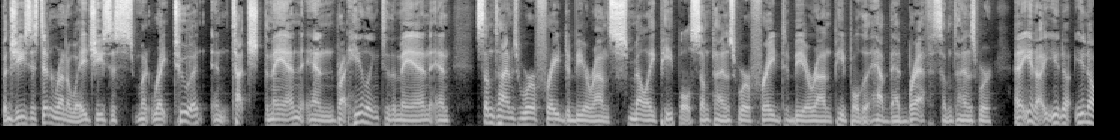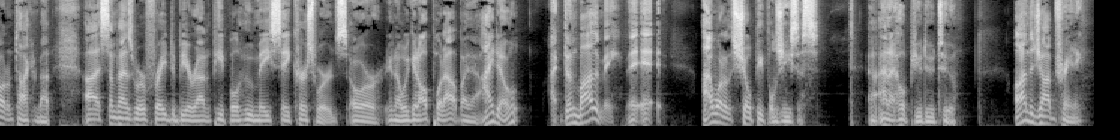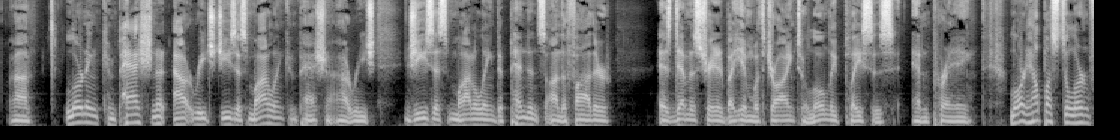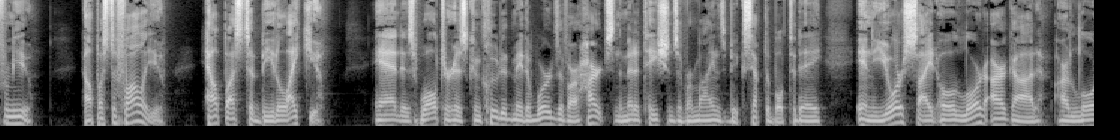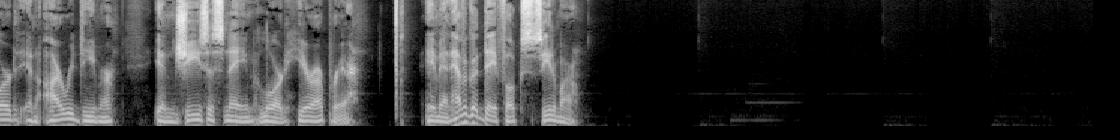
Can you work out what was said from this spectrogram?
But Jesus didn't run away. Jesus went right to it and touched the man and brought healing to the man. And sometimes we're afraid to be around smelly people. Sometimes we're afraid to be around people that have bad breath. Sometimes we're, you know, you know, you know what I'm talking about. Uh, sometimes we're afraid to be around people who may say curse words or, you know, we get all put out by that. I don't. It doesn't bother me. It, it, I want to show people Jesus. Uh, and I hope you do too. On the job training. Uh, learning compassionate outreach, Jesus modeling compassionate outreach, Jesus modeling dependence on the Father as demonstrated by him withdrawing to lonely places and praying. Lord, help us to learn from you. Help us to follow you. Help us to be like you. And as Walter has concluded, may the words of our hearts and the meditations of our minds be acceptable today in your sight, O Lord our God, our Lord and our Redeemer. In Jesus' name, Lord, hear our prayer. Amen. Have a good day, folks. See you tomorrow.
